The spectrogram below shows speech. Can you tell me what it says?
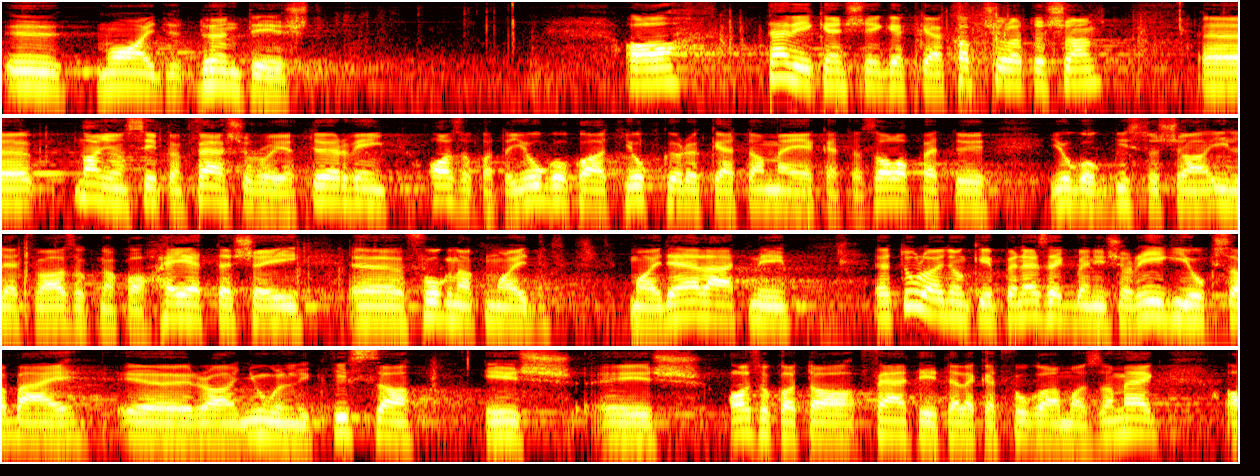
ő majd döntést. A tevékenységekkel kapcsolatosan nagyon szépen felsorolja a törvény azokat a jogokat, jogköröket, amelyeket az alapvető jogok biztosa, illetve azoknak a helyettesei fognak majd, majd ellátni. Tulajdonképpen ezekben is a régi jogszabályra nyúlik vissza, és, és azokat a feltételeket fogalmazza meg, a,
